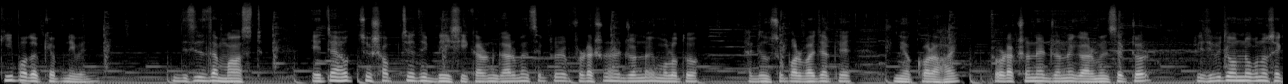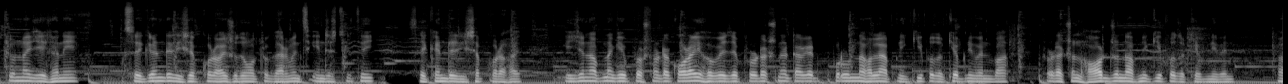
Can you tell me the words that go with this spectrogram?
কী পদক্ষেপ নেবেন? দিস ইজ দ্য মাস্ট এটা হচ্ছে সবচেয়ে বেশি, কারণ গার্মেন্টস সেক্টরের প্রোডাকশনের জন্যই মূলত একজন সুপারভাইজারকে নিয়োগ করা হয়। প্রোডাকশনের জন্য গার্মেন্টস সেক্টর পৃথিবীতে অন্য কোনো সেক্টর নাই যেখানে সেকেন্ডের হিসাব করা হয়, শুধুমাত্র গার্মেন্টস ইন্ডাস্ট্রিতেই সেকেন্ডের হিসাব করা হয়। এই জন্য আপনাকে প্রশ্নটা করাই হবে যে প্রোডাকশনের টার্গেট পূরণ না হলে আপনি কী পদক্ষেপ নেবেন বা প্রোডাকশন হওয়ার জন্য আপনি কী পদক্ষেপ নেবেন বা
